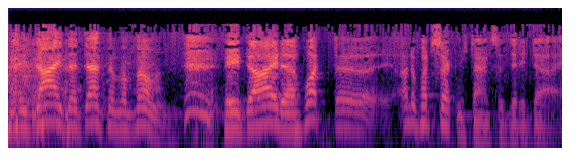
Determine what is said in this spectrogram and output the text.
he died the death of a villain. He died. Uh, what? Uh, under what circumstances did he die?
